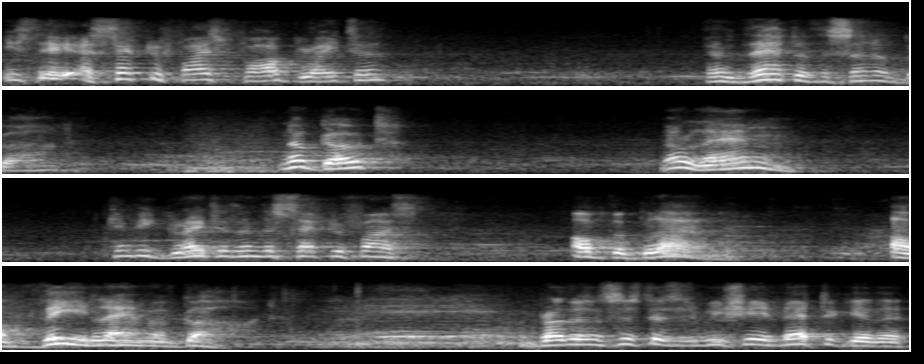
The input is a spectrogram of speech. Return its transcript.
Is there a sacrifice far greater than that of the Son of God? No goat, no lamb can be greater than the sacrifice of the blood of the Lamb of God. Brothers and sisters, as we share that together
